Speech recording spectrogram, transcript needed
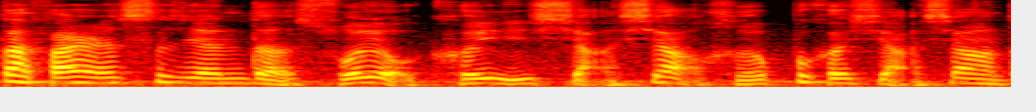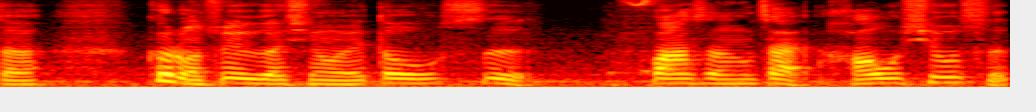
但凡人世间的所有可以想象和不可想象的各种罪恶行为，都是发生在毫无羞耻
